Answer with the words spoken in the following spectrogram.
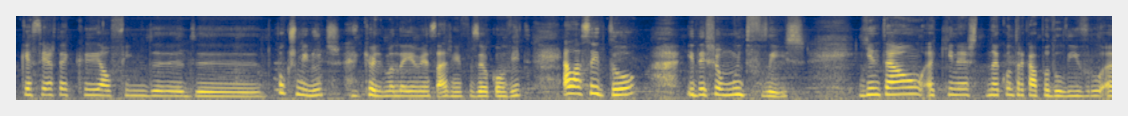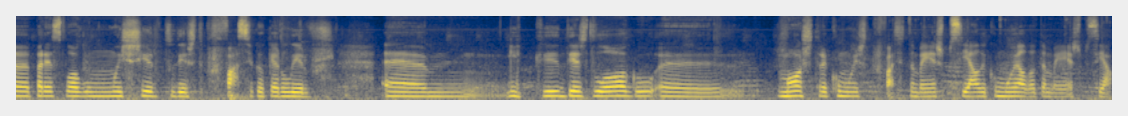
o que é certo é que ao fim de, de, de poucos minutos que eu lhe mandei a mensagem a fazer o convite, ela aceitou e deixou muito feliz. E então, aqui neste, na contracapa do livro, uh, aparece logo um excerto deste prefácio que eu quero ler-vos um, e que, desde logo, uh, mostra como este prefácio também é especial e como ela também é especial.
